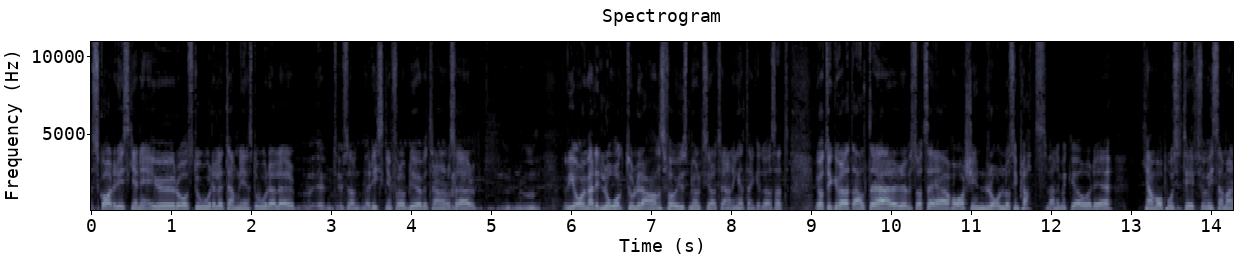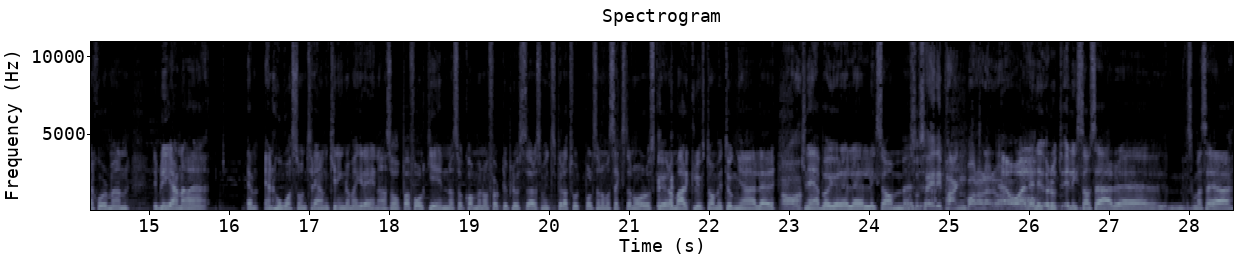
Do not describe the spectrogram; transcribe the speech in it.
skaderisken är ju då stor eller tämligen stor eller eh, risken för att bli övertränad och så här Mm, vi har en väldigt låg tolerans för just mjölksyraträning helt enkelt. va. Så att jag tycker väl att allt det där så att säga har sin roll och sin plats väldigt mycket och det kan vara positivt för vissa människor men det blir gärna en, en H-trend kring de här grejerna. Så hoppar folk in och så kommer någon 40-plussare som inte spelat fotboll sedan de var 16 år och ska göra marklyft om med tunga eller Ja. knäböjer eller liksom Och så säger det pang bara där då. Ja, eller liksom så här, eh, vad ska man säga,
